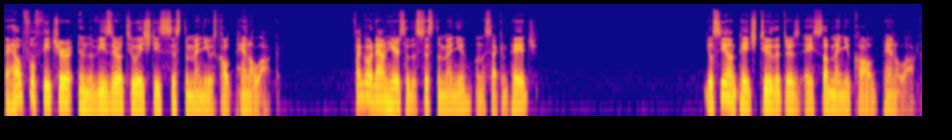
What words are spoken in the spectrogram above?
A helpful feature in the V02HD's system menu is called panel lock. If I go down here to the system menu on the second page, you'll see on page 2 that there's a submenu called panel lock.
